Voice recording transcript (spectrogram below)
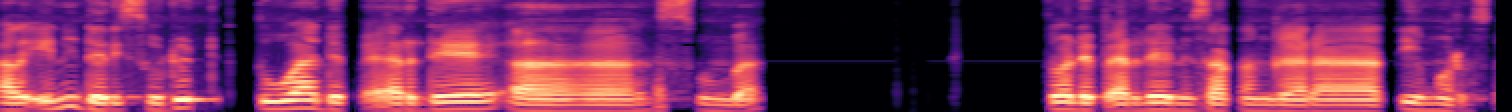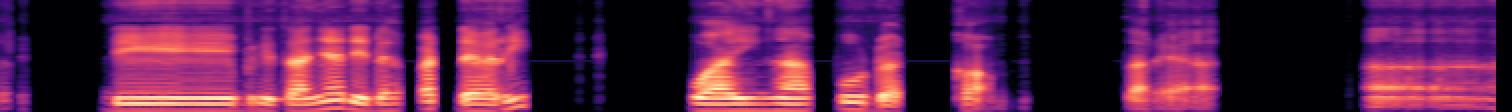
kali ini dari sudut ketua DPRD uh, Sumba. Ketua DPRD Nusa Tenggara Timur sorry. di beritanya didapat dari waingapu.com Bentar ya. Uh,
